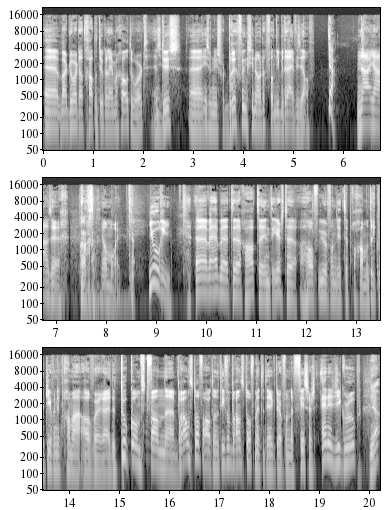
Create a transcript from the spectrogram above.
Uh, waardoor dat gat natuurlijk alleen maar groter wordt. En dus uh, is er nu een soort brugfunctie nodig van die bedrijven zelf. Ja. Nou ja, zeg. Prachtig. Heel mooi. Ja. Juri, uh, we hebben het uh, gehad in het eerste half uur van dit programma, drie kwartier van dit programma, over de toekomst van brandstof, alternatieve brandstof, met de directeur van de Vissers Energy Group. Ja.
